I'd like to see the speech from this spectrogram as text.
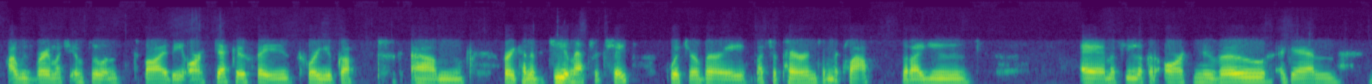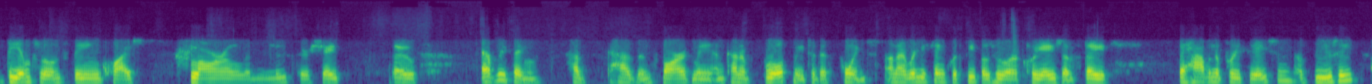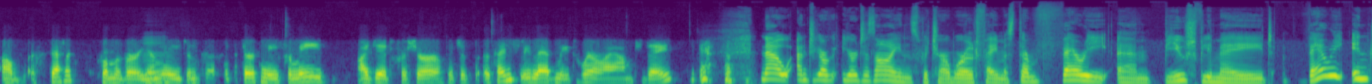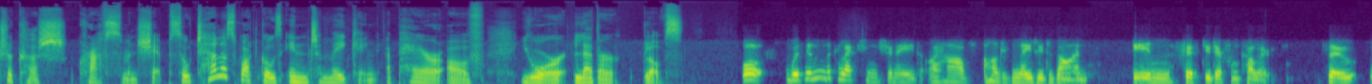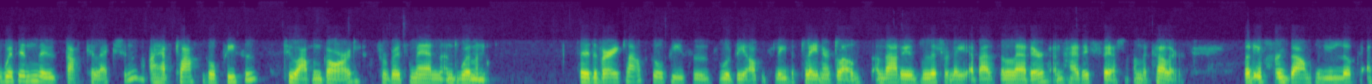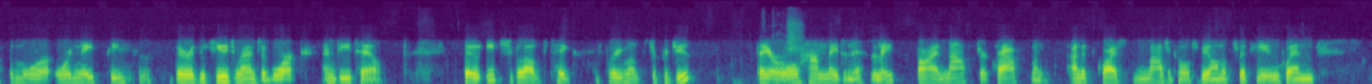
I was very much influenced by the Art Deco phase, where you've got um, very kind of geometric shapes, which are very much apparent in the clasps that I use. Um, if you look at Art Nouveau, again, the influence being quite floral and looser shapes. So everything has has inspired me and kind of brought me to this point. And I really think with people who are creative, they they have an appreciation of beauty, of aesthetics from a very young mm. age. And certainly for me, I did for sure, which has essentially led me to where I am today. now, and your your designs, which are world famous, they're very um, beautifully made, very intricate craftsmanship. So tell us what goes into making a pair of your leather gloves. Well, within the collection, Sinead, I have 180 designs in 50 different colours. So within the, that collection, I have classical pieces to avant-garde for both men and women. So the very classical pieces would be obviously the plainer gloves, and that is literally about the leather and how they fit and the colour. But if, for example, you look at the more ornate pieces, there is a huge amount of work and detail. So each glove takes three months to produce. They are all handmade in Italy by master craftsmen, and it's quite magical, to be honest with you, when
